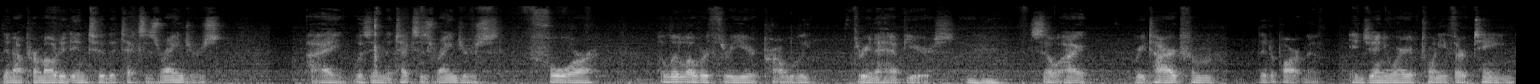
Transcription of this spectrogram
Then I promoted into the Texas Rangers. I was in the Texas Rangers for a little over three years, probably three and a half years. Mm-hmm. So I retired from the department in January of 2013.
